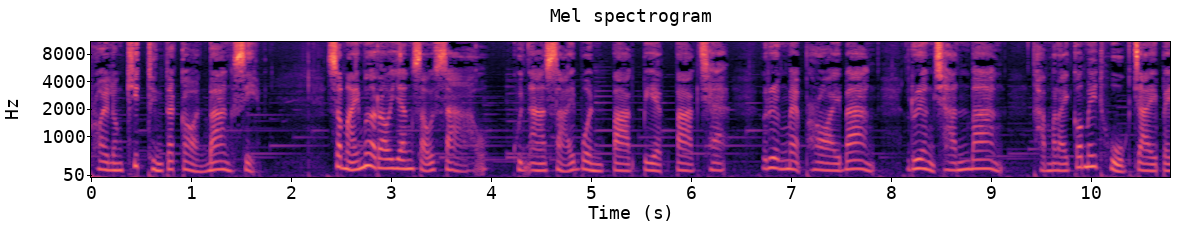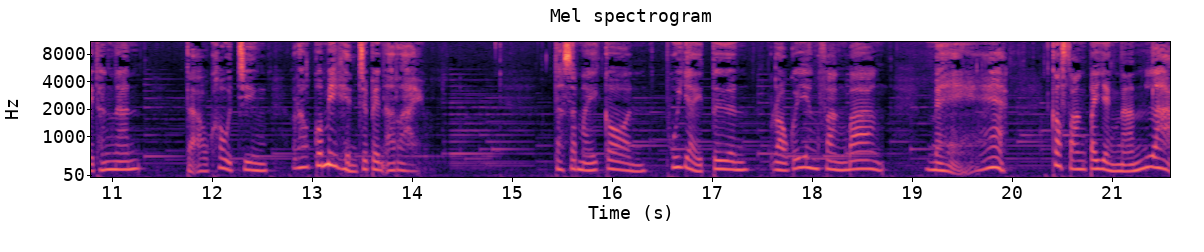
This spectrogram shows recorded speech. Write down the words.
พลอยลองคิดถึงแต่ก่อนบ้างสิ สมัยเมื่อเรายังสาวๆ คุณอาสายบนปากเปียกปากแฉะ เรื่องแม่พลอยบ้าง เรื่องชั้นบ้างทำอะไรก็ไม่ถูกใจไปทั้งนั้น แต่เอาเข้าจริงเราก็ไม่เห็นจะเป็นอะไร แต่สมัยก่อนผู้ใหญ่เตือนเราก็ยังฟังบ้าง แหม ก็ฟังไปอย่างนั้นล่ะ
